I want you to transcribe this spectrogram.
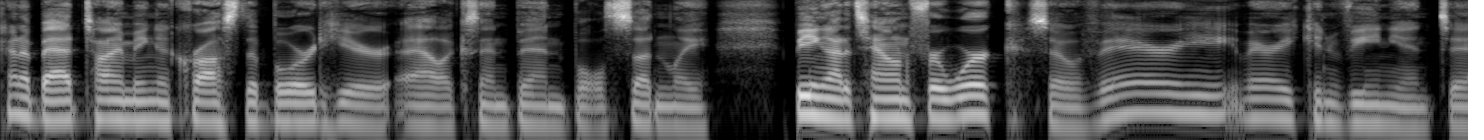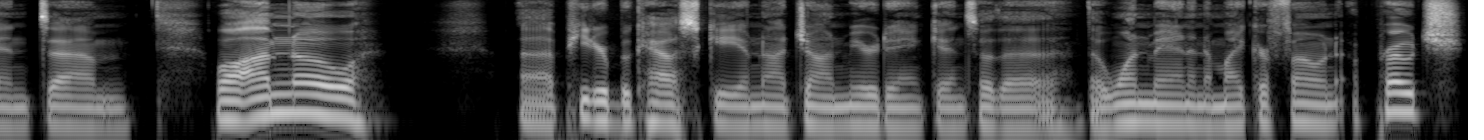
kind of bad timing across the board here. Alex and Ben both suddenly being out of town for work, so very, very convenient. And um, well, I'm no uh, Peter Bukowski. I'm not Jon Meerdink, and so the the one man and a microphone approach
